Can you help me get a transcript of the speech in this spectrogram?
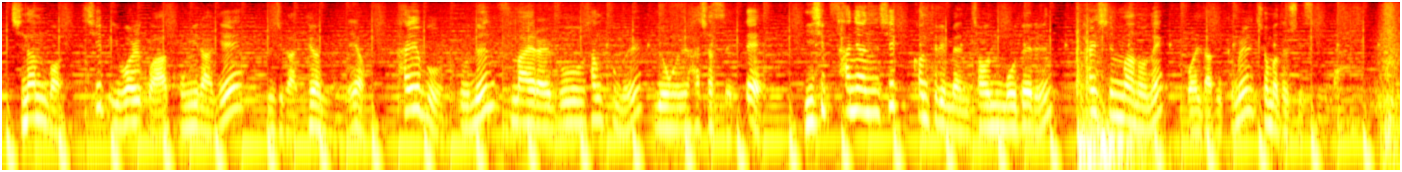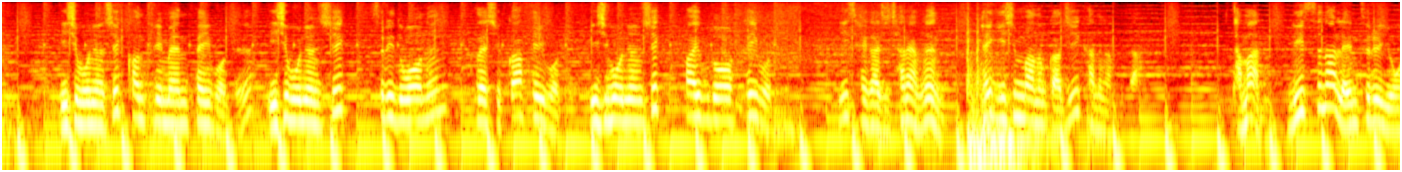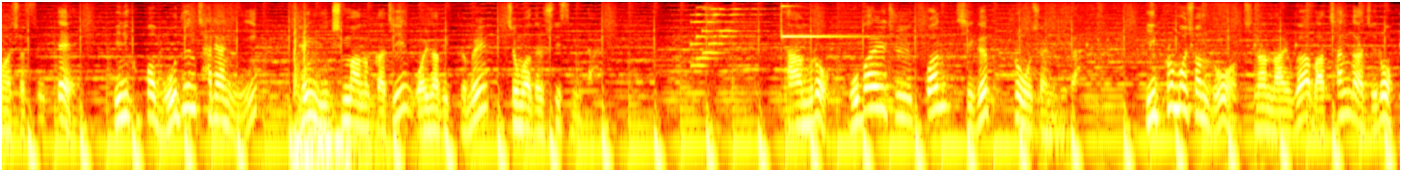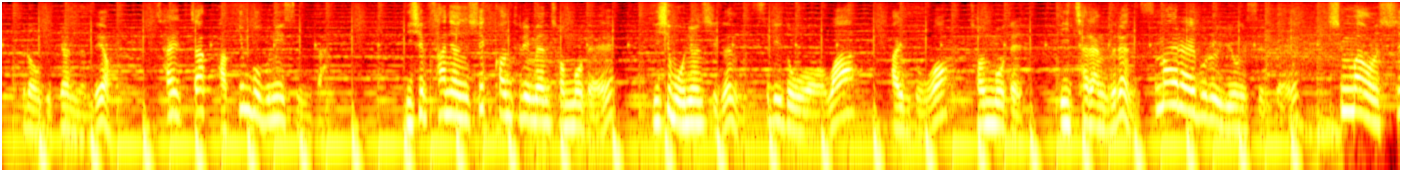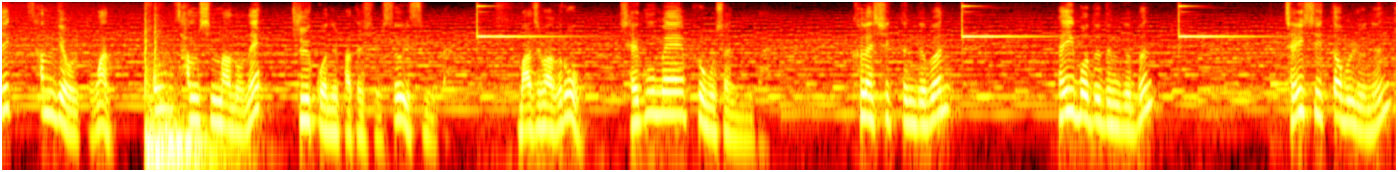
지난번 12월과 동일하게 유지가 되었는데요. 할부 또는 스마일 할부 상품을 이용을 하셨을 때 24년식 컨트리맨 전 모델은 80만원의 월 납입금을 지원받을 수 있습니다. 25년식 컨트리맨 페이버드, 25년식 3도어는 클래식과 페이버드, 25년식 5도어 페이버드 이 세 가지 차량은 120만원까지 가능합니다. 다만 리스나 렌트를 이용하셨을 때 미니쿠퍼 모든 차량이 160만원까지 월납입금을 지원받을 수 있습니다. 다음으로 모바일 주유권 지급 프로모션입니다. 이 프로모션도 지난 날과 마찬가지로 들어오게 되었는데요. 살짝 바뀐 부분이 있습니다. 24년식 컨트리맨 전 모델, 25년식은 3도어와 5도어 전 모델. 이 차량들은 스마일 할부를 이용했을 때 10만원씩 3개월 동안 총 30만원의 주유권을 받으실 수 있습니다. 마지막으로 재구매 프로모션입니다. 클래식 등급은 페이버드 등급은 JCW는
